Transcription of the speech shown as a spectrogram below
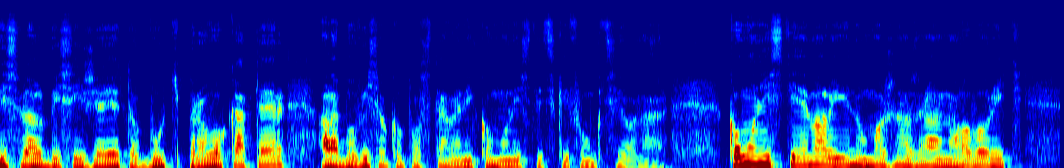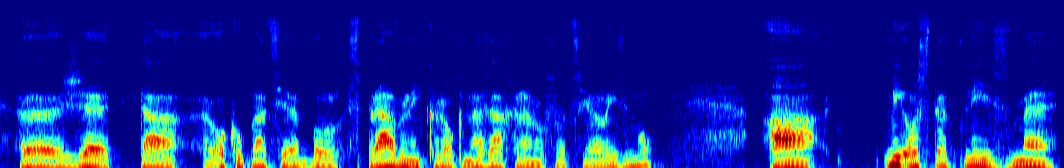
Myslel by si, že je to buď provokatér, alebo vysoko postavený komunistický funkcionár. Komunisti nemali inú možnosť len hovoriť E, že tá okupácia bol správny krok na záchranu socializmu a my ostatní sme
